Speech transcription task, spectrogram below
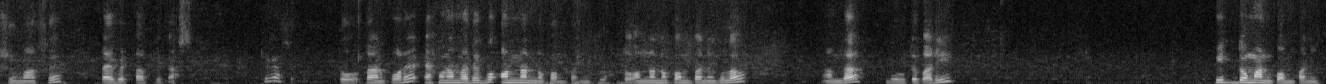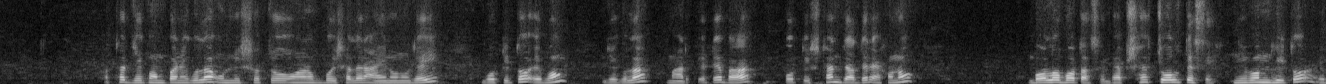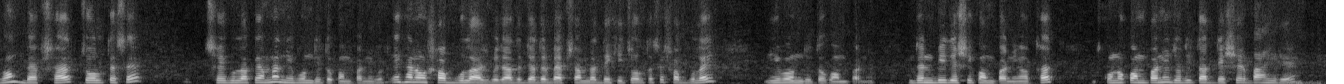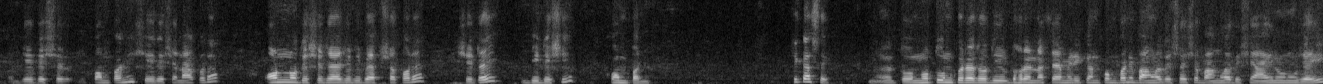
সীমা আছে প্রাইভেট পাবলিক আছে। ঠিক আছে? তো তারপরে এখন আমরা দেখব অন্যান্য কোম্পানিগুলো তো অন্যান্য কোম্পানিগুলো আমরা বলতে পারি বিদ্যমান কোম্পানি অর্থাৎ যে কোম্পানিগুলো উনিশশো সালের আইন অনুযায়ী গঠিত এবং যেগুলা মার্কেটে বা প্রতিষ্ঠান যাদের এখনও বলবৎ আছে, ব্যবসা চলতেছে, নিবন্ধিত এবং ব্যবসা চলতেছে, সেগুলোকে আমরা নিবন্ধিত কোম্পানি বলি। এখানেও সবগুলো আসবে, যাদের যাদের ব্যবসা আমরা দেখি চলতেছে, সবগুলাই নিবন্ধিত কোম্পানি। দেন বিদেশি কোম্পানি, অর্থাৎ কোনো কোম্পানি যদি তার দেশের বাহিরে যে দেশের কোম্পানি, সেই দেশে না করে অন্য দেশে যায় যদি ব্যবসা করে সেটাই বিদেশি কোম্পানি ঠিক আছে? তো নতুন করে যদি ধরেন একটা আমেরিকান কোম্পানি বাংলাদেশে এসে বাংলাদেশি আইন অনুযায়ী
